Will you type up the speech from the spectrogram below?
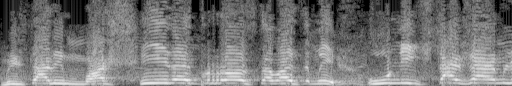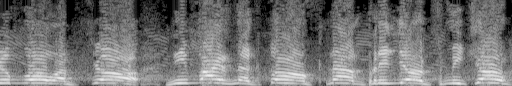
Мы стали машиной просто. Вася. Мы уничтожаем любого. Все. Неважно, кто к нам придет с мечом,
